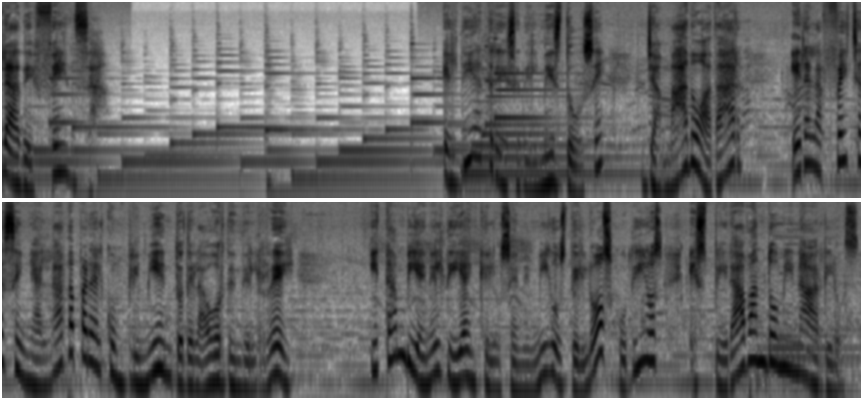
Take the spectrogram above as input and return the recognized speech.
La defensa. El día 13 del mes 12, llamado Adar, era la fecha señalada para el cumplimiento de la orden del rey y también el día en que los enemigos de los judíos esperaban dominarlos.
